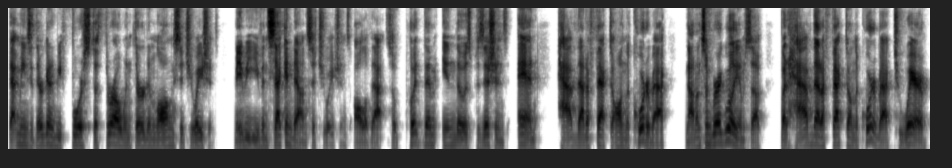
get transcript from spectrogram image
That means that they're going to be forced to throw in third and long situations maybe even second down situations, all of that. So put them in those positions and have that effect on the quarterback, not on some Gregg Williams stuff, but have that effect on the quarterback to where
